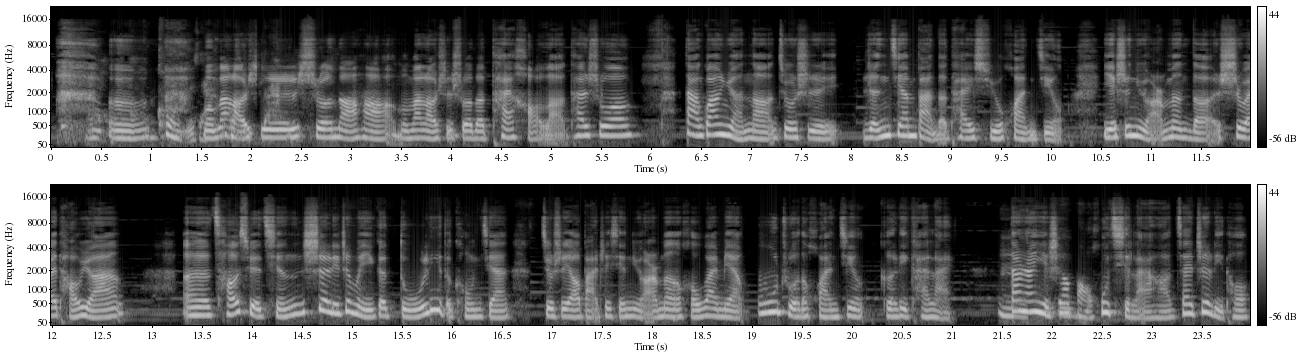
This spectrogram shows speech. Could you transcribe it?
嗯，控制一下。蒙曼老师说呢，哈，蒙曼老师说的太好了。他说，大观园呢，就是人间版的太虚幻境，也是女儿们的世外桃源。呃，曹雪芹设立这么一个独立的空间，就是要把这些女儿们和外面污浊的环境隔离开来。当然也是要保护起来哈，在这里头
